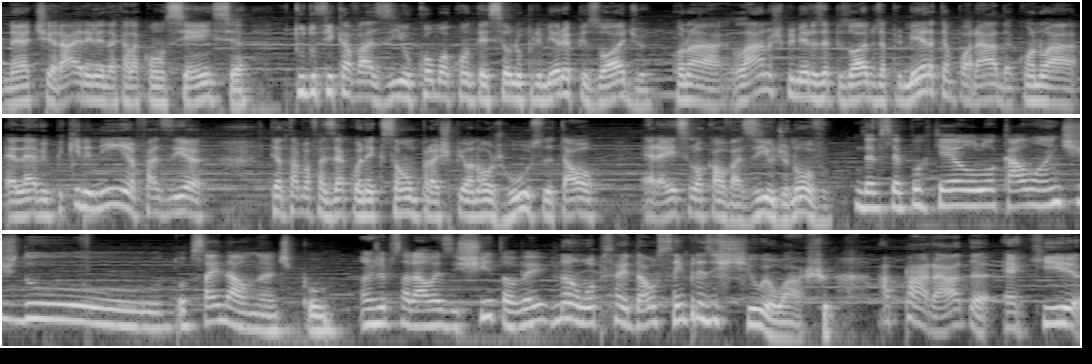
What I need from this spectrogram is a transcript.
né? Tirar ele daquela consciência, tudo fica vazio, como aconteceu no primeiro episódio. Quando a- lá nos primeiros episódios da primeira temporada, quando a Eleven pequenininha fazia. tentava fazer a conexão pra espionar os russos e tal. Era esse local vazio de novo? Deve ser porque é o local antes do, do Upside Down, né? Tipo, antes do Upside Down existir, talvez? Não, o Upside Down sempre existiu, eu acho. A parada é que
